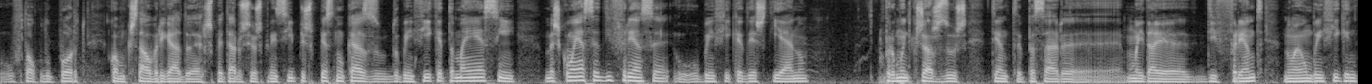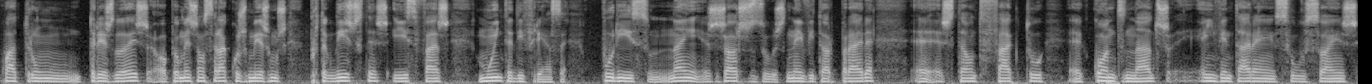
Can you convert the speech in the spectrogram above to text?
o Futebol do Porto, como que está obrigado a respeitar os seus princípios, penso no caso do Benfica também é assim, mas com essa diferença, o Benfica deste ano por muito que Jorge Jesus tente passar eh, uma ideia diferente, não é um Benfica em 4-1-3-2, ou pelo menos não será com os mesmos protagonistas, e isso faz muita diferença. Por isso, nem Jorge Jesus nem Vitor Pereira eh, estão de facto eh, condenados a inventarem soluções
